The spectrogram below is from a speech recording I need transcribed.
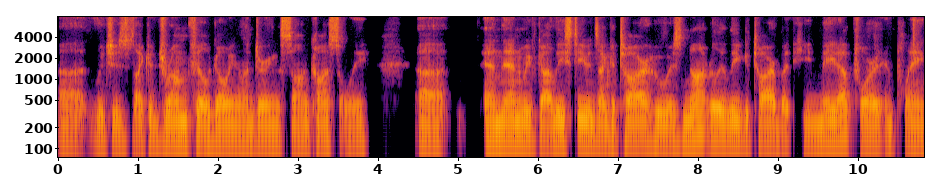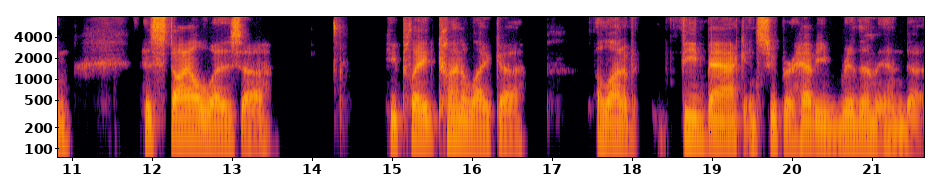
uh, which is like a drum fill going on during the song constantly. Uh, and then we've got Lee Stevens on guitar, who was not really lead guitar, but he made up for it in playing. His style was uh, he played kind of like uh, a lot of feedback and super heavy rhythm and uh,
